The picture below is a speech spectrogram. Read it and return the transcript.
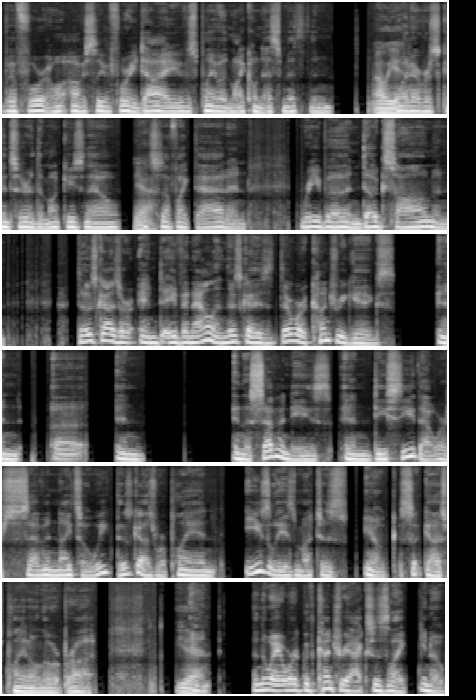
before, well, obviously before he died. He was playing with Michael Nesmith and oh yeah, whatever's considered the Monkees now Yeah. and stuff like that and reba and doug Somm and those guys are and Dave Van Allen those guys there were country gigs in uh in in the 70s in dc that were seven nights a week. Those guys were playing easily as much as you know guys playing on lower broad. Yeah, and, and the way it worked with country acts is like you know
